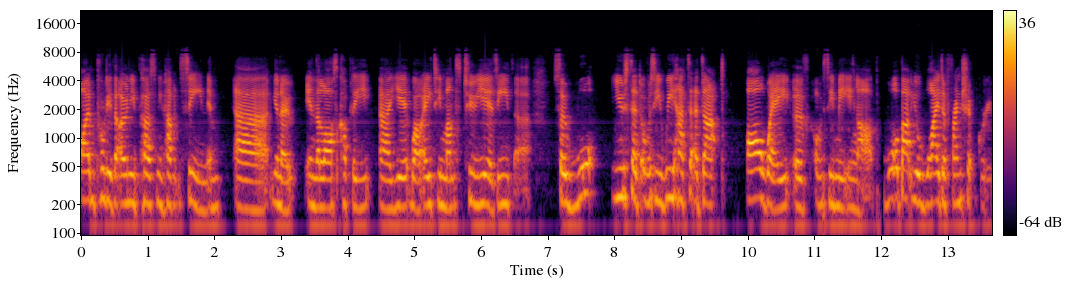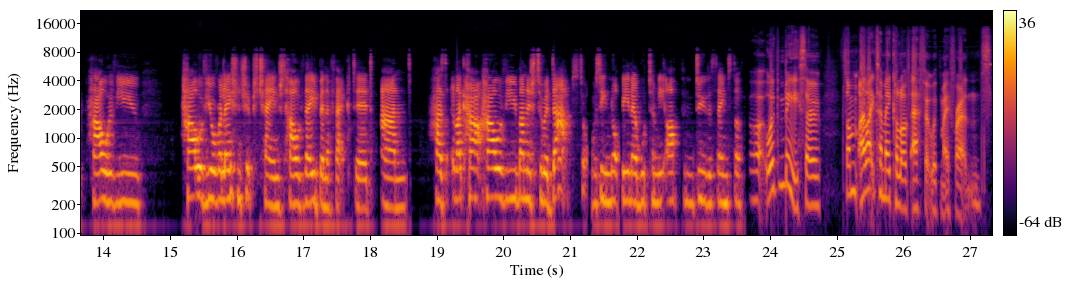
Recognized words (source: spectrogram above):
I'm probably the only person you haven't seen in, uh, you know, in the last couple of uh, years, well, 18 months, two years either. So what you said, obviously, we had to adapt our way of obviously meeting up. What about your wider friendship group? How have you, how have your relationships changed? How have they been affected? And has like how how have you managed to adapt to obviously not being able to meet up and do the same stuff? With me, so some I like to make a lot of effort with my friends,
